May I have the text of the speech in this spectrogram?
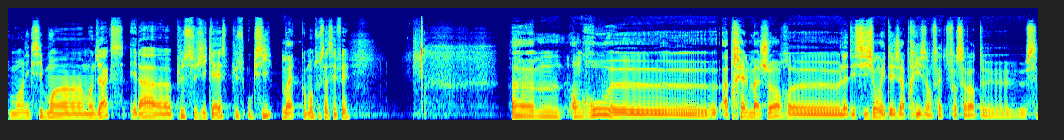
Moins Alexible, moins, moins Jax. Et là, euh, plus JKS, plus Uxi. Ouais. Comment tout ça s'est fait? Euh, en gros, euh, après le major, euh, la décision est déjà prise. En fait, faut savoir de, c'est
